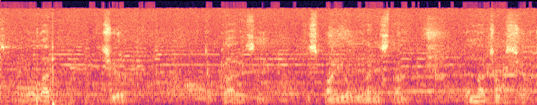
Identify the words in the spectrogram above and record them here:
İspanyollar içiyor Türk kahvesini. İspanyol, Yunanistan onlar çok içiyorlar.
